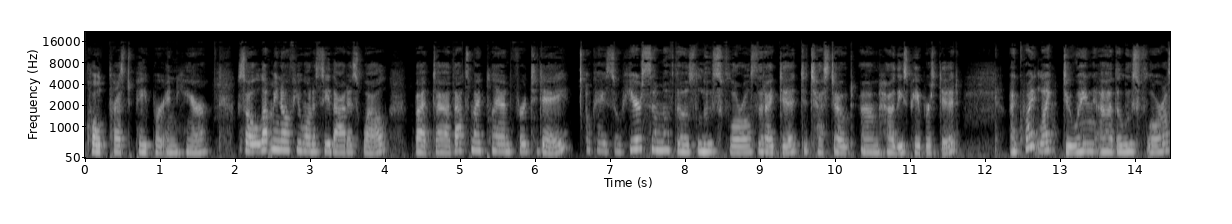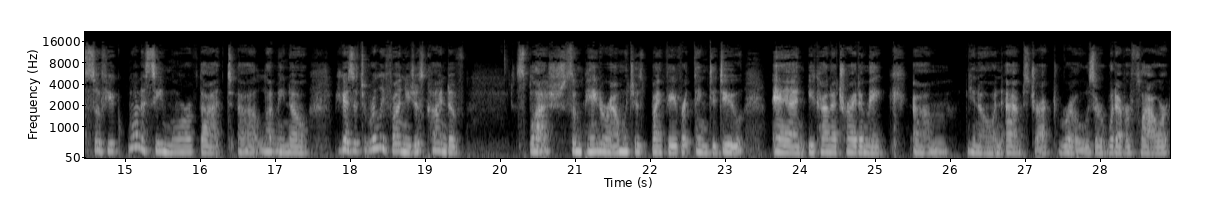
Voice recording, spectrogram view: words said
cold pressed paper in here. So let me know if you want to see that as well. But uh, that's my plan for today. Okay, so here's some of those loose florals that I did to test out um, how these papers did. I quite like doing uh, the loose florals, so if you want to see more of that, uh, let me know. Because it's really fun, you just kind of splash some paint around, which is my favorite thing to do, and you kind of try to make, um, you know, an abstract rose or whatever flower.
